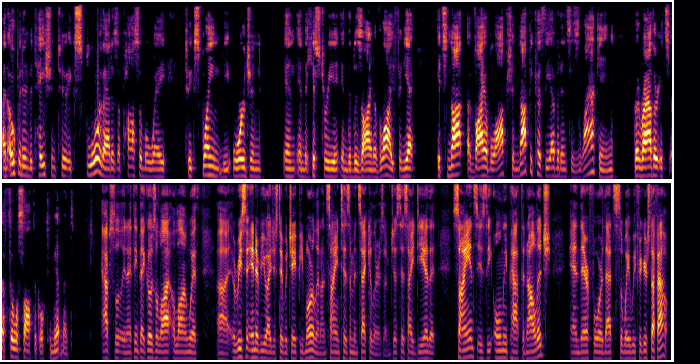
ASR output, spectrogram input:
an open invitation to explore that as a possible way to explain the origin and, and the history and the design of life. And yet it's not a viable option, not because the evidence is lacking, but rather it's a philosophical commitment. Absolutely, and I think that goes a lot along with uh, a recent interview I just did with J.P. Moreland on scientism and secularism. Just this idea that science is the only path to knowledge, and therefore that's the way we figure stuff out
